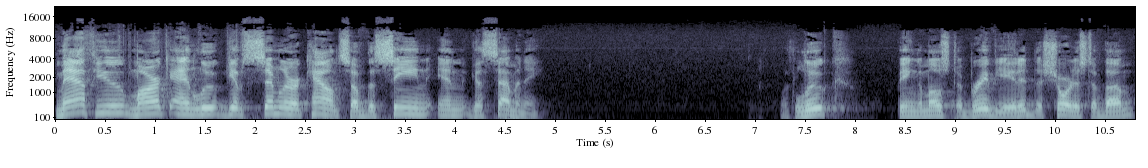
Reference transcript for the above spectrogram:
Matthew, Mark, and Luke give similar accounts of the scene in Gethsemane. With Luke being the most abbreviated, the shortest of them.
